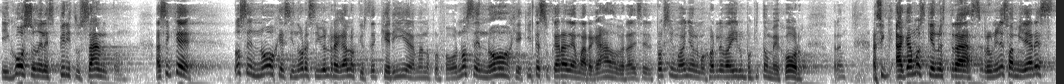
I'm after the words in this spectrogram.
y gozo en el Espíritu Santo. Así que no se enoje si no recibió el regalo que usted quería, hermano, por favor. No se enoje, quite su cara de amargado, ¿verdad? Dice, el próximo año a lo mejor le va a ir un poquito mejor. ¿verdad? Así que hagamos que nuestras reuniones familiares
